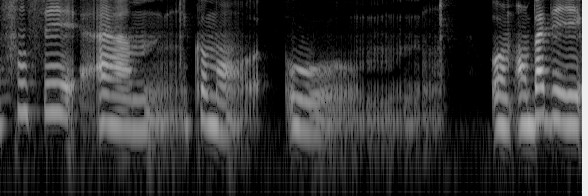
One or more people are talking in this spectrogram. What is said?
foncer à, comment, au, en bas des,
